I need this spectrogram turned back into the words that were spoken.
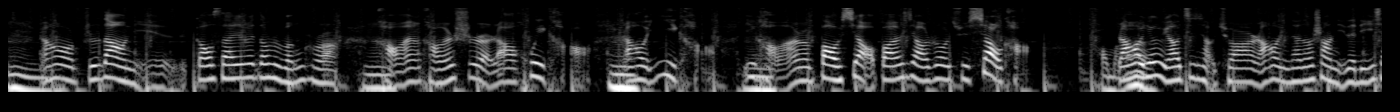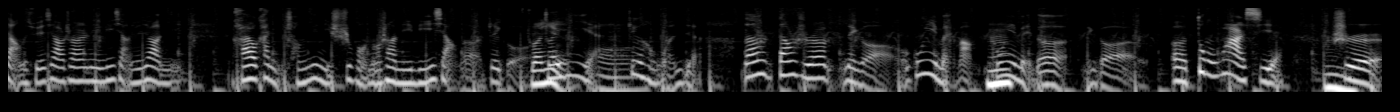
嗯，然后直到你高三，因为都是文科，嗯考完考完试，然后会考，嗯。然后艺考，艺嗯考完了报校，报完校之后去校考，然后英语要进小圈儿，然后你才能上你的理想的学校，上你理想学校，你还要看你成绩，你是否能上你理想的这个专专业哦。这个很关键。当当时那个工艺美嘛，嗯工艺美的那个呃动画系嗯是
